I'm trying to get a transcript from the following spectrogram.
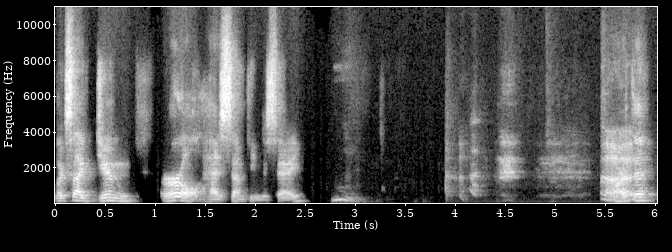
Looks like Jim Earl has something to say. Martha?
